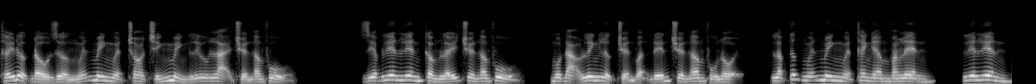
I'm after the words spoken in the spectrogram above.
thấy được đầu giường Nguyễn Minh Nguyệt cho chính mình lưu lại truyền âm phủ. Diệp Liên Liên cầm lấy truyền âm phủ, một đạo linh lực chuyển vận đến truyền âm phủ nội, lập tức Nguyễn Minh Nguyệt thanh âm vang lên, "Liên Liên,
